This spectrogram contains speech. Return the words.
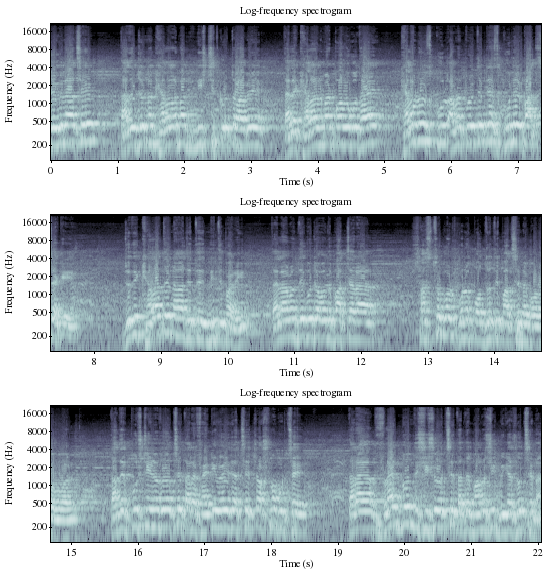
যেগুলো আছে, তাদের জন্য খেলার মাঠ নিশ্চিত করতে হবে। তাহলে খেলার মাঠ পাবো কোথায়? খেলানোর স্কুল, আমরা প্রত্যেকটা স্কুলের বাচ্চাকে যদি খেলাতে না যেতে, নিতে পারি, তাহলে আমরা দেখব যে আমাদের বাচ্চারা স্বাস্থ্যকর কোনো পদ্ধতি পাচ্ছে না বড় হওয়ার। তাদের পুষ্টিহীনতা হচ্ছে, তারা ফ্যাটি হয়ে যাচ্ছে, চশমা পড়ছে, তারা ফ্ল্যাটবন্দি শিশু হচ্ছে, তাদের মানসিক বিকাশ হচ্ছে না।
